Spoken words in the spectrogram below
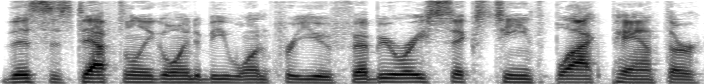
this is definitely going to be one for you. February 16th, Black Panther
